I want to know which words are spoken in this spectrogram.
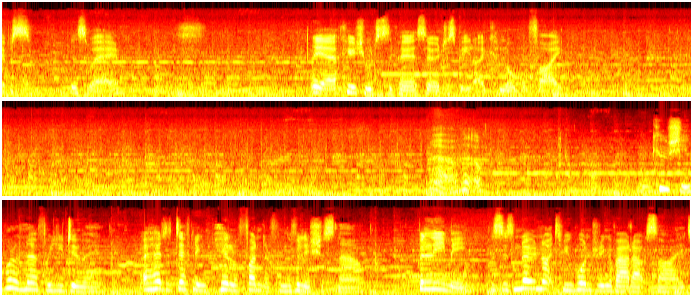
Oops. This way. Yeah, Kushi would disappear, so it'd just be like a normal fight. Ah, oh, hello. Kushi, what on earth are you doing? I heard a deafening peal of thunder from the village just now. Believe me, this is no night to be wandering about outside.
